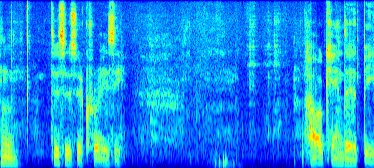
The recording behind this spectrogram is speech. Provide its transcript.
Hmm, this is a crazy. How can that be?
